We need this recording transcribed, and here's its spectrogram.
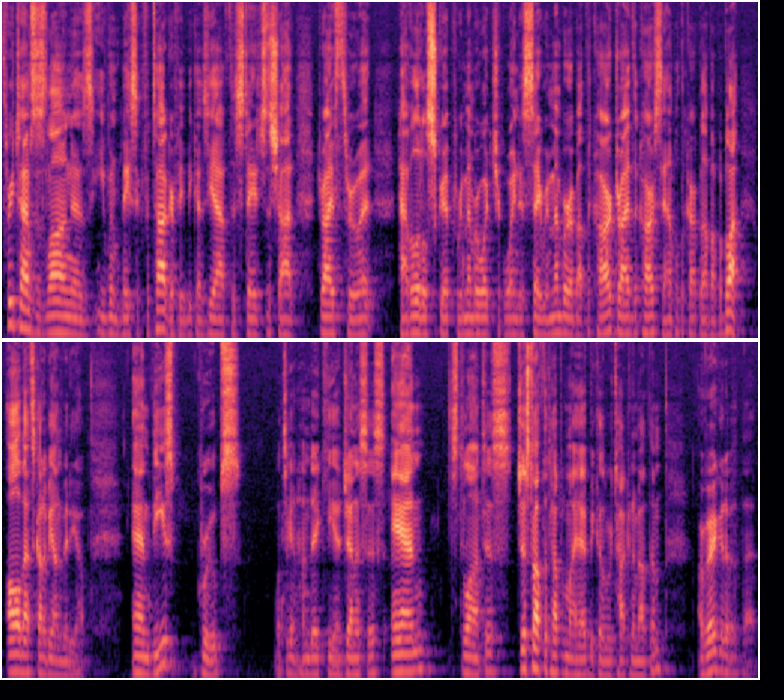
three times as long as even basic photography because you have to stage the shot, drive through it, have a little script, remember what you're going to say, remember about the car, drive the car, sample the car, blah blah blah blah. All that's got to be on video, and these groups once again, Hyundai, Kia, Genesis, and Stellantis, just off the top of my head because we're talking about them, are very good about that.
